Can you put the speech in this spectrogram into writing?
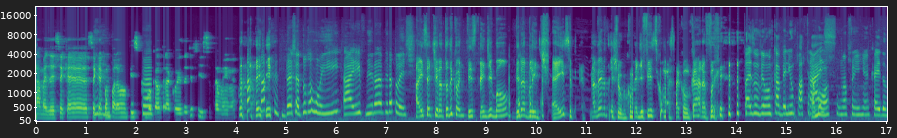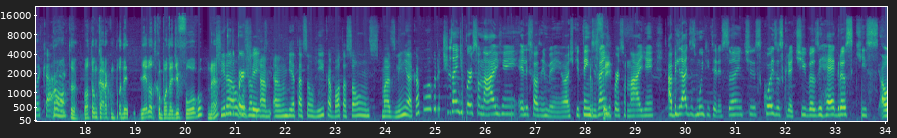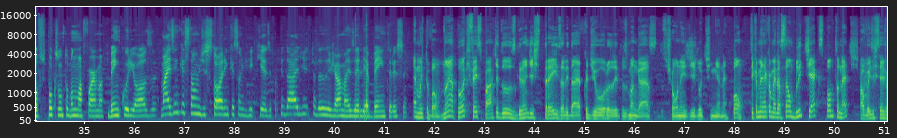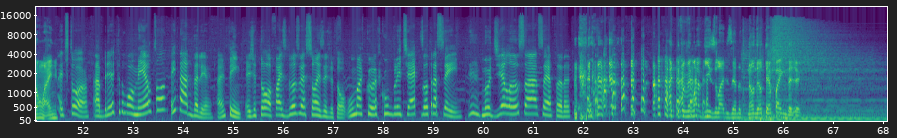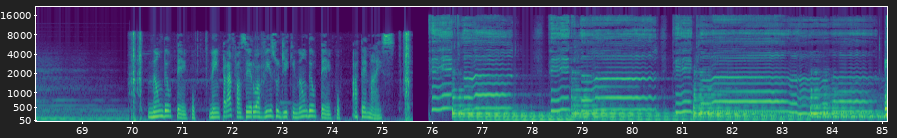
Ah, mas aí você quer, você quer comparar One Piece com qualquer outra coisa, é difícil também, né? Aí, Deixa tudo ruim, aí vira, vira Bleach. aí você tira tudo que Piece tem de bom, vira Bleach. É isso, cara? Tá vendo, Texugo, como é difícil começar com o cara? Porque Faz um vilão cabelinho pra trás, Amor. uma franjinha caída na cara. pronto. Bota um cara com poder de gelo, outro com poder de fogo, né? Tira Tudo perfeito. a, a ambientação rica, bota só uns, umas linhas, acabou Bleach. Design de personagem, eles fazem bem. Eu acho que tem design de Perfeito. personagem, habilidades muito interessantes, coisas criativas e regras que aos poucos vão tomando uma forma bem curiosa. Mas em questão de história, em questão de riqueza e propriedade, a desejar, mas ele é bem interessante. É muito bom. Não é à toa que fez parte dos grandes três ali da época de ouro ali, dos mangás, dos shonens de lutinha, né? Bom, fica a minha recomendação, bleachx.net. Talvez esteja online. Editor, abri aqui no momento, tem nada ali. Enfim, editor, faz duas versões, editor. Uma com, com Bleach X, outra sem. No dia lança a certa, né? Vai ter pelo menos um aviso lá dizendo não deu tempo ainda, gente. Não deu tempo, nem pra fazer o aviso de que não deu tempo. Até mais.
